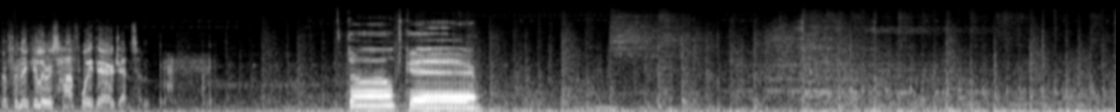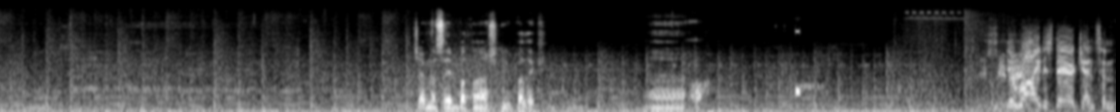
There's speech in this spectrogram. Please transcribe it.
The funicular is halfway there, Jensen. Don't care. Chciałem sobie baton na wszelki wypadek. Eee, o. Your ride is there, Jensen.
